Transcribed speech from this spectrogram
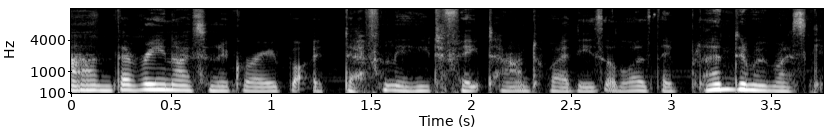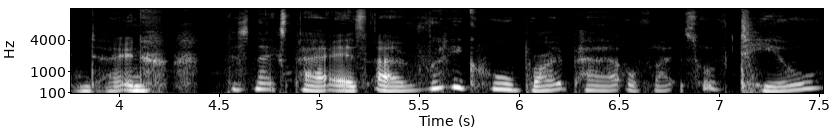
and they're really nice in a grey. But I definitely need to fake tan to wear these, otherwise they blend in with my skin tone. this next pair is a really cool bright pair of like sort of teal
